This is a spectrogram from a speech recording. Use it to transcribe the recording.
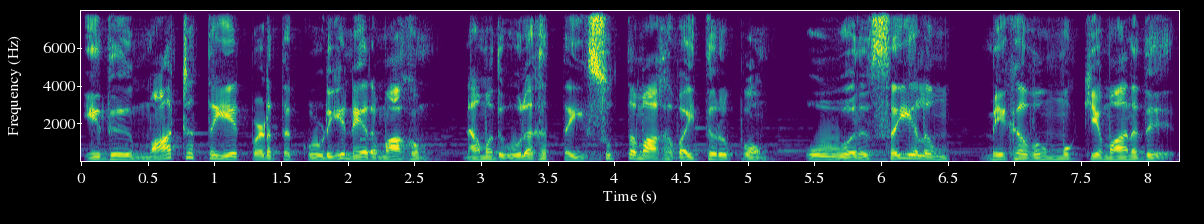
இது மாற்றத்தை ஏற்படுத்தக்கூடிய நேரமாகும். நமது உலகத்தை சுத்தமாக வைத்திருப்போம். ஒவ்வொரு செயலும் மிகவும் முக்கியமானது.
